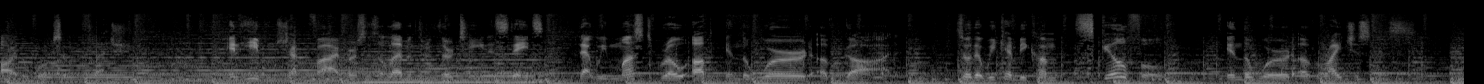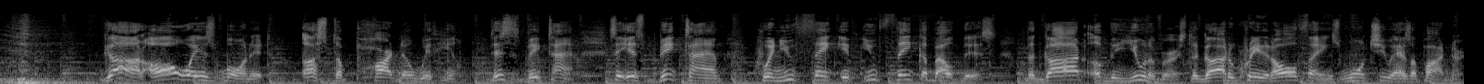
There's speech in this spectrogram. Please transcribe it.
are the works of the flesh. In Hebrews chapter 5, verses 11 through 13, it states that we must grow up in the Word of God so that we can become skillful in the word of righteousness. God always wanted us to partner with Him. This is big time. See, it's big time when you think, if you think about this, the God of the universe, the God who created all things, wants you as a partner.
